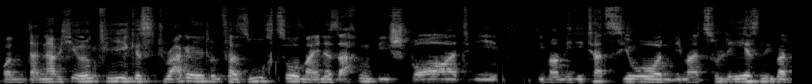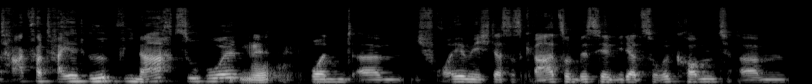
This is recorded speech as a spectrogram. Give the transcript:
Und dann habe ich irgendwie gestruggelt und versucht, so meine Sachen wie Sport, wie wie mal Meditation, wie mal zu lesen, über den Tag verteilt irgendwie nachzuholen. Nee. Und ähm, ich freue mich, dass es gerade so ein bisschen wieder zurückkommt. Ähm,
